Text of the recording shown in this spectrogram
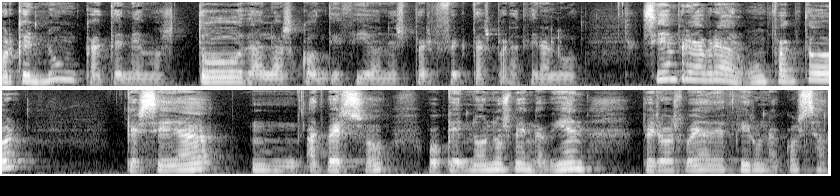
porque nunca tenemos todas las condiciones perfectas para hacer algo. Siempre habrá algún factor que sea mm, adverso o que no nos venga bien, pero os voy a decir una cosa,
